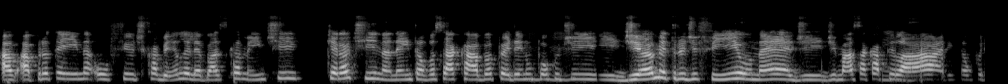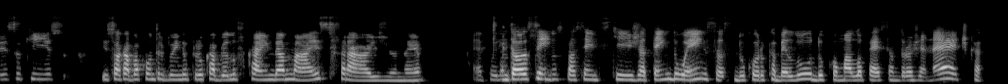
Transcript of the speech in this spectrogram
a, a proteína, o fio de cabelo, ele é basicamente queratina, né? Então você acaba perdendo um uhum. pouco de diâmetro de fio, né? De, de massa capilar. Sim. Então, por isso que isso, isso acaba contribuindo para o cabelo ficar ainda mais frágil, né? É por isso então, que assim, nos pacientes que já têm doenças do couro cabeludo, como a alopecia androgenética,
